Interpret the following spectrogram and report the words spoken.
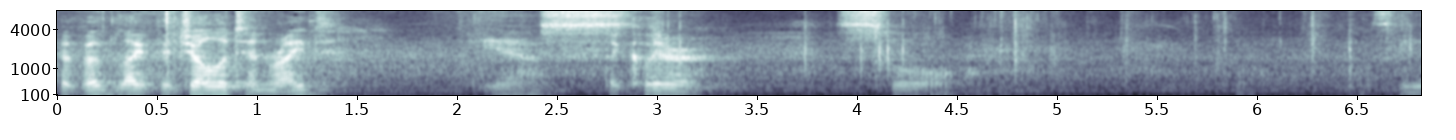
But like the gelatin, right? Yes. The clear. So. Can see.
